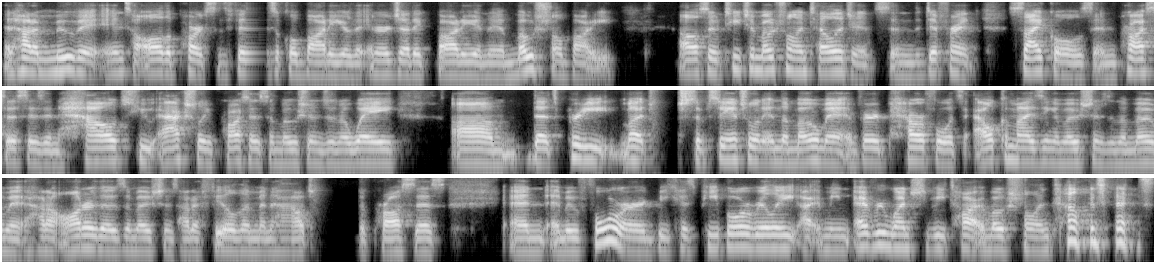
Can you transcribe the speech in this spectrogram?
and how to move it into all the parts of the physical body or the energetic body and the emotional body I also teach emotional intelligence and the different cycles and processes and how to actually process emotions in a way um, that's pretty much substantial and in the moment and very powerful. It's alchemizing emotions in the moment, how to honor those emotions, how to feel them, and how to process and and move forward because people are really i mean everyone should be taught emotional intelligence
